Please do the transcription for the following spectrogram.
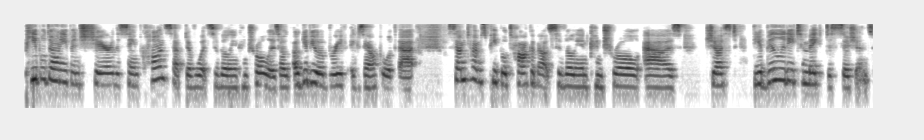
people don't even share the same concept of what civilian control is. I'll, I'll, give you a brief example of that. Sometimes people talk about civilian control as just the ability to make decisions.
